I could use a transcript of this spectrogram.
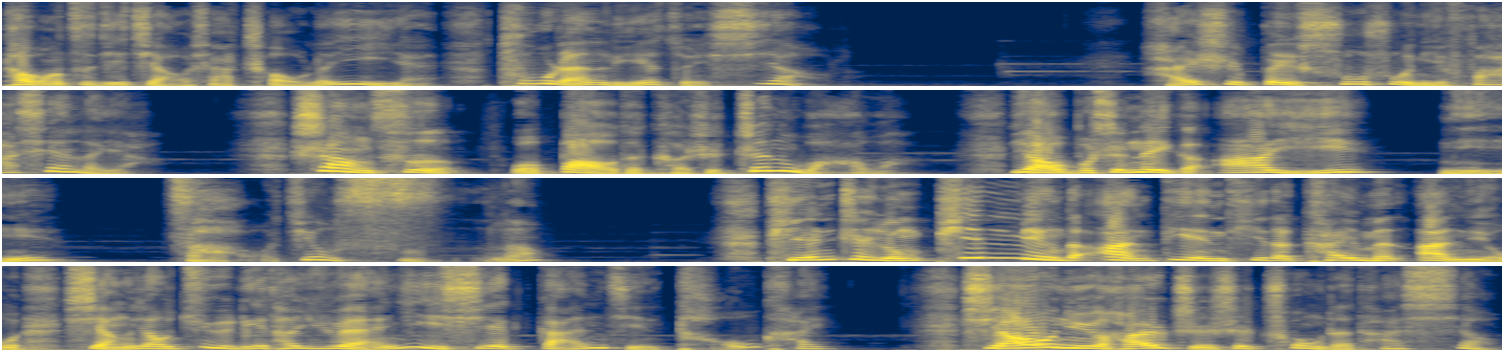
她往自己脚下瞅了一眼，突然咧嘴笑了：“还是被叔叔你发现了呀？上次我抱的可是真娃娃，要不是那个阿姨，你早就死了。”田志勇拼命地按电梯的开门按钮，想要距离他远一些，赶紧逃开。小女孩只是冲着他笑，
